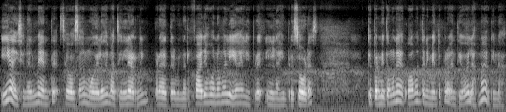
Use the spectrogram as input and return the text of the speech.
y adicionalmente se basan en modelos de Machine Learning para determinar fallas o anomalías en las impresoras que permitan un adecuado mantenimiento preventivo de las máquinas,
